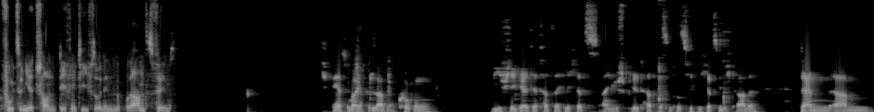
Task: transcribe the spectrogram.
funktioniert schon, definitiv, so in den Rahmen des Films. Ich werde mal glatt gucken, wie viel Geld er tatsächlich jetzt eingespielt hat. Das interessiert mich jetzt nämlich gerade. Denn ähm,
